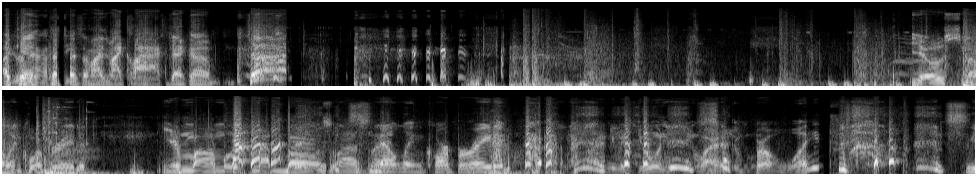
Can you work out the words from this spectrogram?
I You're can't nasty. customize my class. Check up. Shut up! Yo, Smell Incorporated. Your mom licked my balls last night. Smell Incorporated. I didn't even do anything. Why? Bro, what?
